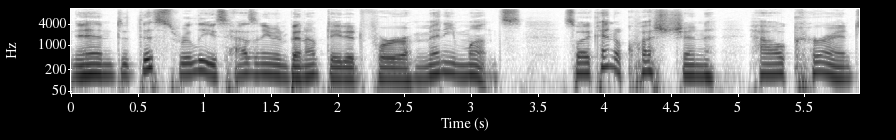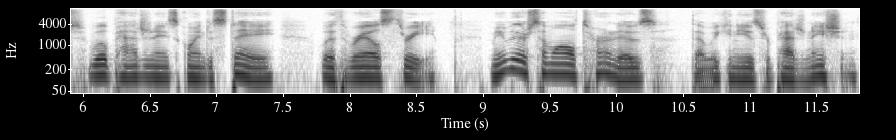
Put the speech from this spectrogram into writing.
And this release hasn't even been updated for many months. So I kind of question how current will paginate is going to stay with Rails 3. Maybe there's some alternatives that we can use for pagination.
